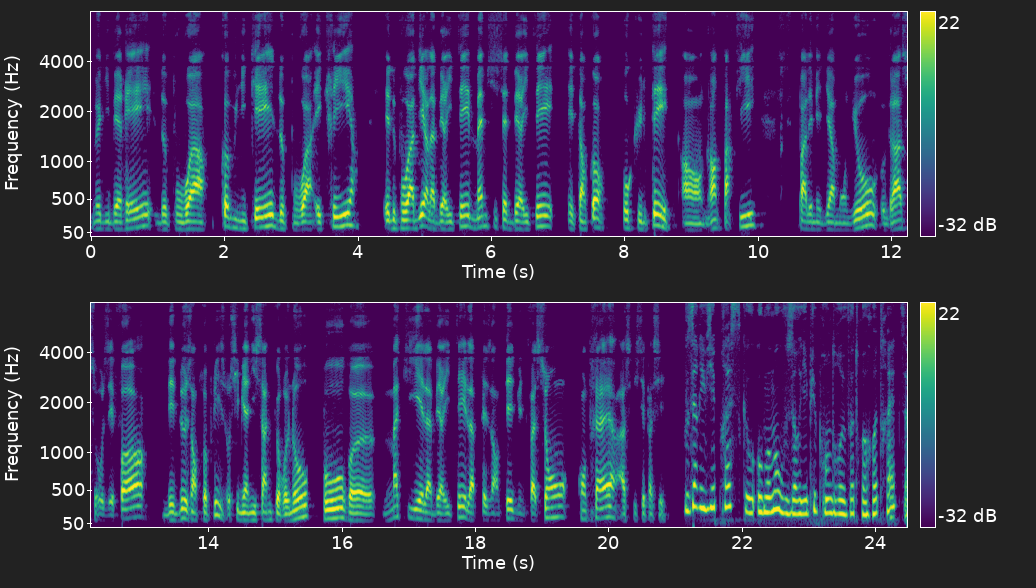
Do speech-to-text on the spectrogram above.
me libérer, de pouvoir communiquer, de pouvoir écrire et de pouvoir dire la vérité, même si cette vérité est encore occultée en grande partie par les médias mondiaux grâce aux efforts des deux entreprises, aussi bien Nissan que Renault, pour euh, maquiller la vérité et la présenter d'une façon contraire à ce qui s'est passé. Vous arriviez presque au moment où vous auriez pu prendre votre retraite.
